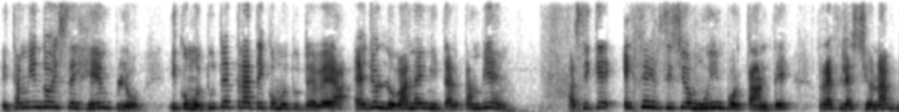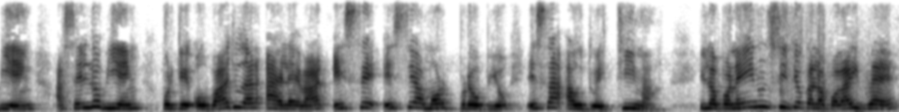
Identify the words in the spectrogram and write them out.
están viendo ese ejemplo y como tú te trates y como tú te veas, ellos lo van a imitar también. Así que este ejercicio es muy importante, reflexionar bien, hacerlo bien, porque os va a ayudar a elevar ese, ese amor propio, esa autoestima. Y lo ponéis en un sitio que lo podáis ver,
